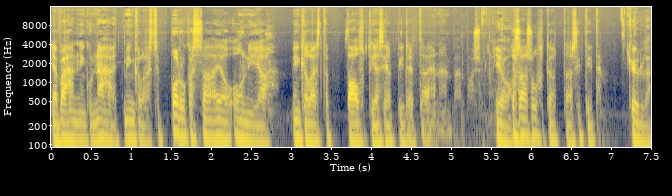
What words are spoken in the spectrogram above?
ja vähän niin kuin nähdä, että minkälaista se porukassa ajo on ja minkälaista vauhtia siellä pidetään ja näin päin pois. Joo. Osaa suhteuttaa sitten itse. Kyllä.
